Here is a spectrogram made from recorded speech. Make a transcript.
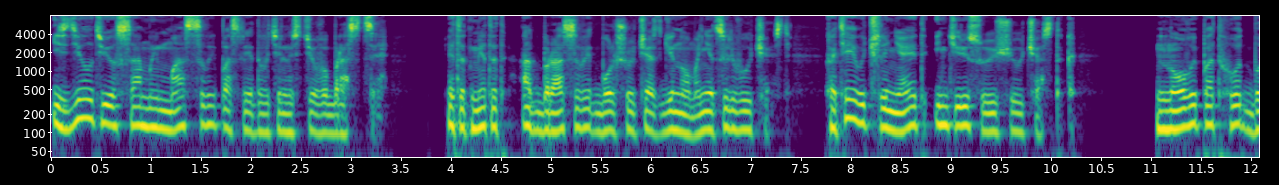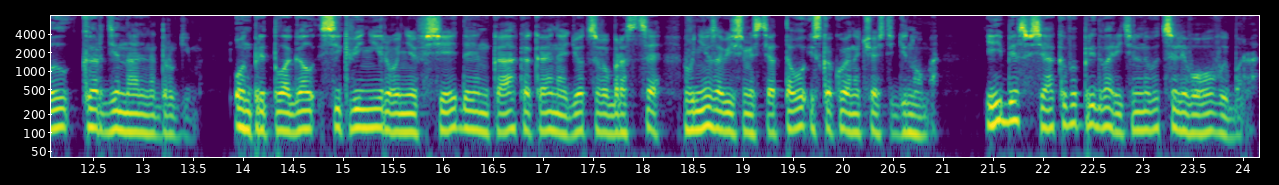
и сделать ее самой массовой последовательностью в образце. Этот метод отбрасывает большую часть генома, не целевую часть – хотя и вычленяет интересующий участок. Новый подход был кардинально другим. Он предполагал секвенирование всей ДНК, какая найдется в образце, вне зависимости от того, из какой она части генома, и без всякого предварительного целевого выбора.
